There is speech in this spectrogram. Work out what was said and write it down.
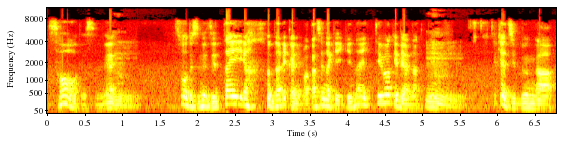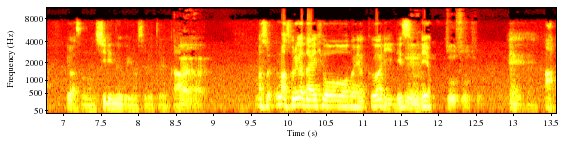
そうですね。うんそうですね、絶対誰かに任せなきゃいけないっていうわけではなくて、うん、時は自分が、要はその尻拭いをするというか、はいはい、まあそまあ、それが代表の役割ですよね。うん、そうそうそう。ええー、あ、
